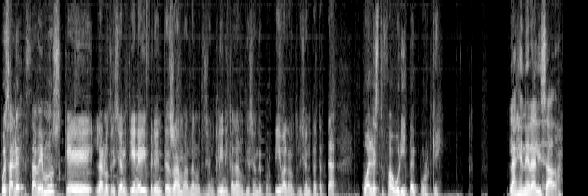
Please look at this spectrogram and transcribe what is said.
Pues Ale, sabemos que la nutrición tiene diferentes ramas, la nutrición clínica, la nutrición deportiva, la nutrición ta ta ta. ¿Cuál es tu favorita y por qué? La generalizada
